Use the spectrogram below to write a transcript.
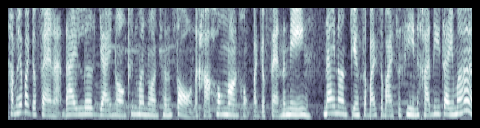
ทำให้ปันกับแฟนอะได้เลิกย้ายน้องขึ้นมานอนชั้นสองนะคะ ห้องนอนของปันกับแฟนนั่นเอง ได้นอนเตียงสบายๆสักทีนะคะ ดีใจมาก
